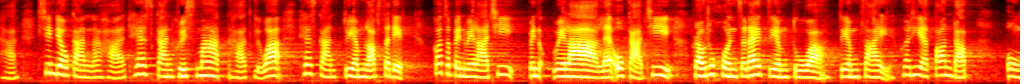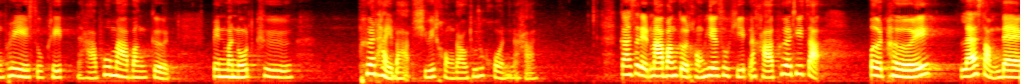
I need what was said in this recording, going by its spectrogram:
นะคะเช่นเดียวกันนะคะเทศกาลคริสต์มาสนะคะหรือว่าเทศกาลเตรียมรับเสด็จก็จะเป็นเวลาที่เป็นเวลาและโอกาสที่เราทุกคนจะได้เตรียมตัวเตรียมใจเพื่อที่จะต้อนรับ องค์พระเยซูคริสต์นะคะผู้มาบังเกิดเป็นมนุษย์คือเพื่อไถ่บาปชีวิตของเราทุกๆคนนะคะการเสด็จมาบังเกิดของพระเยซูคริสต์นะคะเพื่อที่จะเปิดเผยและสำแดง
